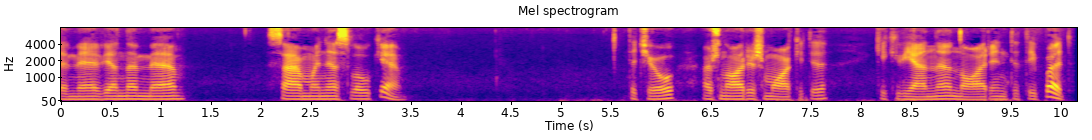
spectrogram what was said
tame viename sąmonės lauke. Tačiau aš noriu išmokyti kiekvieną norinti taip pat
